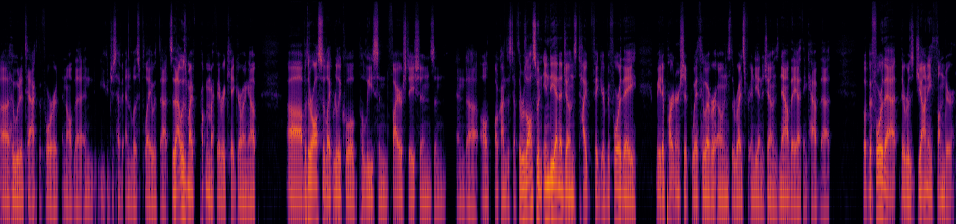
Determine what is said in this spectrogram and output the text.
uh, who would attack the fort and all that, and you could just have endless play with that. So that was my probably my favorite kit growing up. Uh, but there are also like really cool police and fire stations and and uh, all all kinds of stuff. There was also an Indiana Jones type figure before they made a partnership with whoever owns the rights for Indiana Jones. Now they I think have that. But before that, there was Johnny Thunder,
